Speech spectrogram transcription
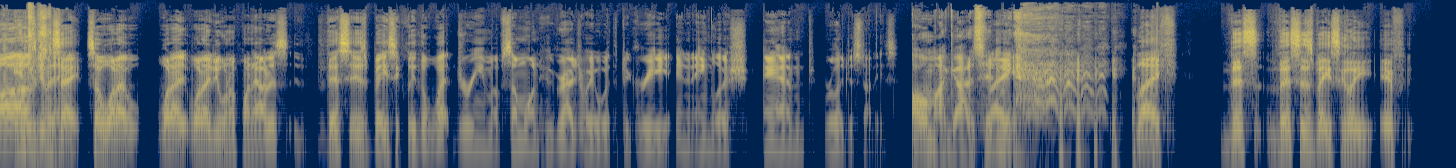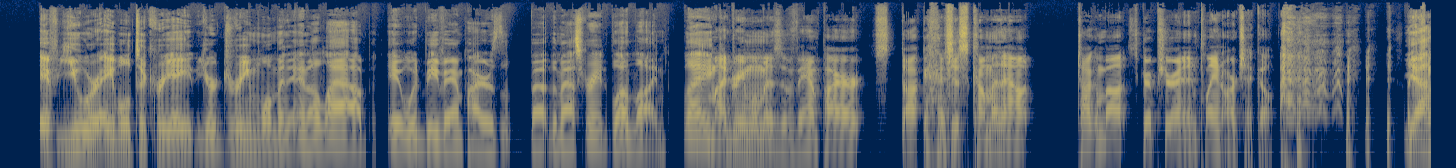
Well, I was going to say. So what I what I what I do want to point out is this is basically the wet dream of someone who graduated with a degree in English and religious studies. Oh my God, it's hitting me. like this this is basically if if you were able to create your dream woman in a lab, it would be vampires the, the masquerade bloodline. Like my dream woman is a vampire stuck, just coming out, talking about scripture and playing Arch Echo. yeah,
